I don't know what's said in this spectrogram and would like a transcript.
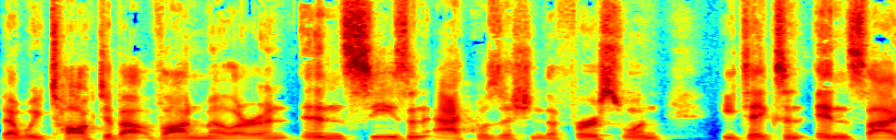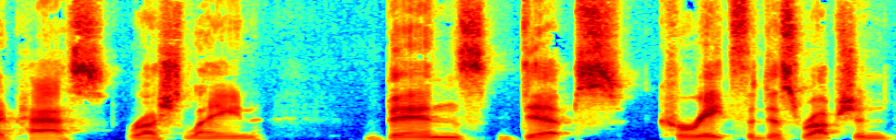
that we talked about Von Miller, an in season acquisition. The first one, he takes an inside pass rush lane, bends, dips, creates the disruption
